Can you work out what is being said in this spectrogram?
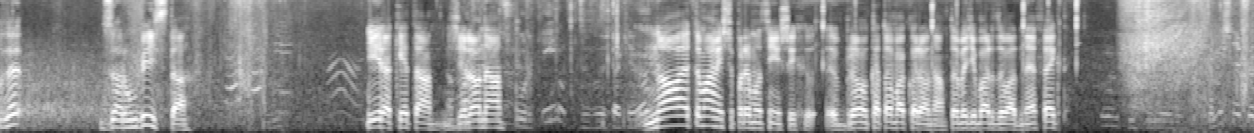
Ale zarąbista. I rakieta zielona. No, ale to mam jeszcze parę mocniejszych. Brokatowa korona. To będzie bardzo ładny efekt. Myślę, że.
